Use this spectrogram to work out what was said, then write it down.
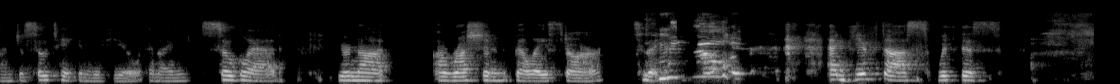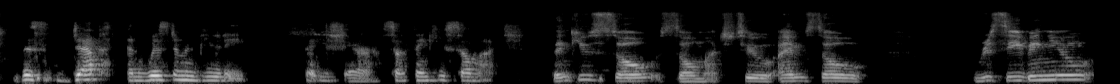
I'm just so taken with you, and I'm so glad you're not a Russian ballet star, so that Me too. And gift us with this this depth and wisdom and beauty that you share. So thank you so much. Thank you so, so much too. I'm so receiving you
